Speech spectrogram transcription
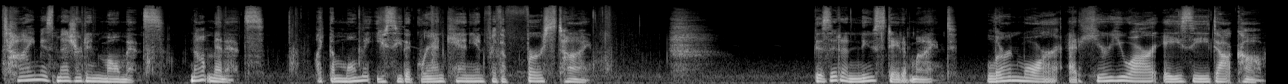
time is measured in moments, not minutes. Like the moment you see the Grand Canyon for the first time. Visit a new state of mind. Learn more at hereyouareaz.com.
